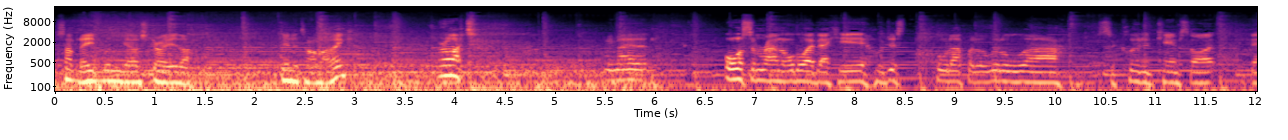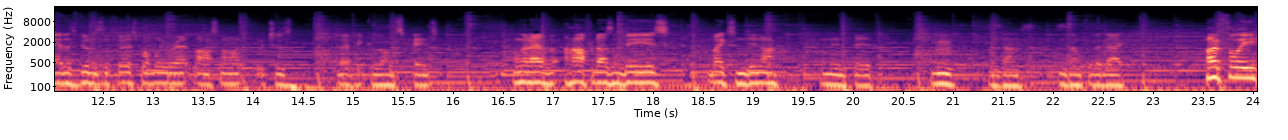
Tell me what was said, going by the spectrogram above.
something to eat wouldn't go astray either. Dinner time, I think. Right, we made it. Awesome run all the way back here. We just pulled up at a little uh, secluded campsite, about as good as the first one we were at last night, which is perfect because I'm spent. I'm gonna have half a dozen beers, make some dinner, and then bed. I'm done. I'm done for the day. Hopefully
